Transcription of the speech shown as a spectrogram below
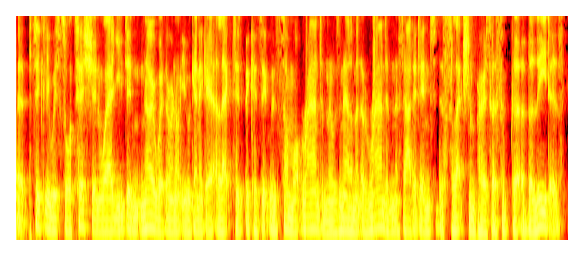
particularly with sortition, where you didn't know whether or not you were going to get elected because it was somewhat random. There was an element of randomness added into the selection process of the, of the leaders.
